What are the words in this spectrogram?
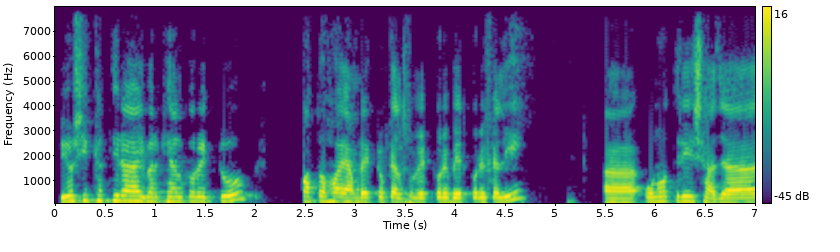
প্রিয় শিক্ষার্থীরা, এবার খেয়াল করো একটু, কত হয় আমরা একটু ক্যালকুলেট করে বের করে ফেলি। উনত্রিশ হাজার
